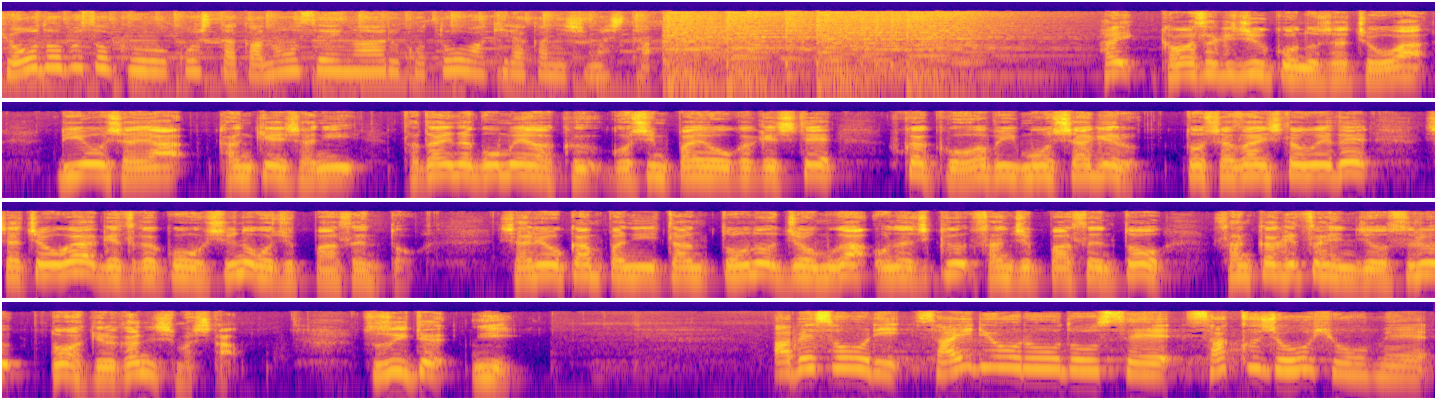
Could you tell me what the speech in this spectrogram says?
強度不足を起こした可能性があることを明らかにしました。はい川崎重工の社長は利用者や関係者に多大なご迷惑ご心配をおかけして深くお詫び申し上げると謝罪した上で社長が月額報酬の50%車両カンパニー担当の常務が同じく30%を3ヶ月返上すると明らかにしました。続いて2位。安倍総理裁量労働制削除を表明。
